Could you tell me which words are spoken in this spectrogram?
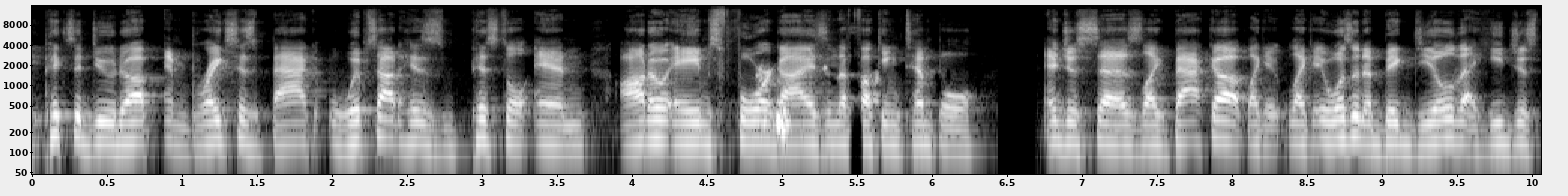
picks a dude up and breaks his back, whips out his pistol and auto aims four guys in the fucking temple and just says like back up like it like it wasn't a big deal that he just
